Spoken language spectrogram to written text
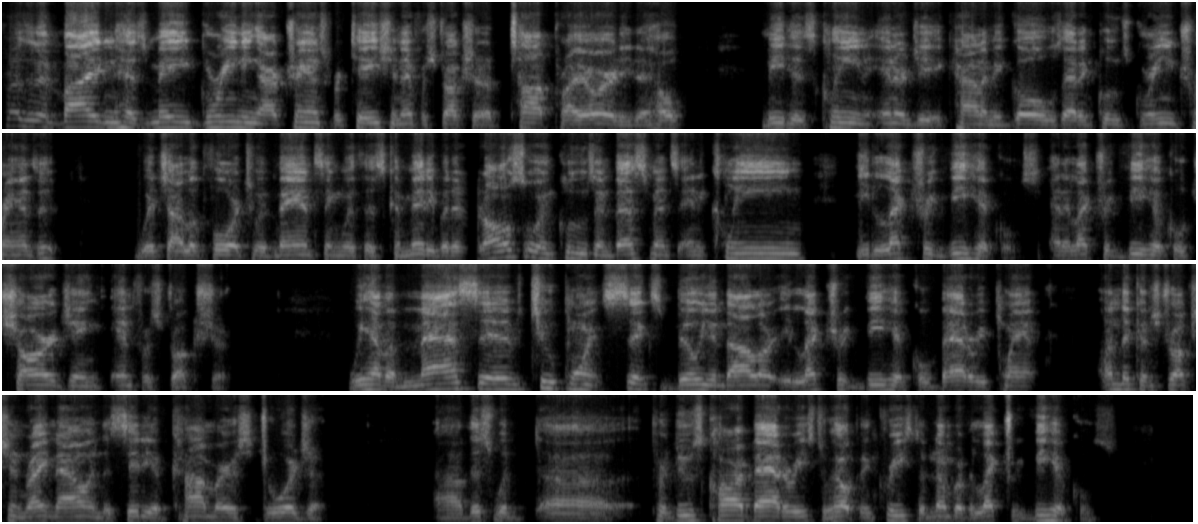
President Biden has made greening our transportation infrastructure a top priority to help meet his clean energy economy goals. That includes green transit, which I look forward to advancing with this committee, but it also includes investments in clean electric vehicles and electric vehicle charging infrastructure. We have a massive $2.6 billion electric vehicle battery plant under construction right now in the city of Commerce, Georgia. Uh, this would uh, produce car batteries to help increase the number of electric vehicles,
